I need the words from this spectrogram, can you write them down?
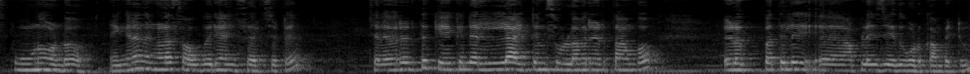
സ്പൂണ് കൊണ്ടോ എങ്ങനെ നിങ്ങളെ സൗകര്യം അനുസരിച്ചിട്ട് ചിലവരടുത്ത് കേക്കിന്റെ എല്ലാ ഐറ്റംസും ഉള്ളവരടുത്താകുമ്പോൾ എളുപ്പത്തിൽ അപ്ലൈ ചെയ്ത് കൊടുക്കാൻ പറ്റും.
